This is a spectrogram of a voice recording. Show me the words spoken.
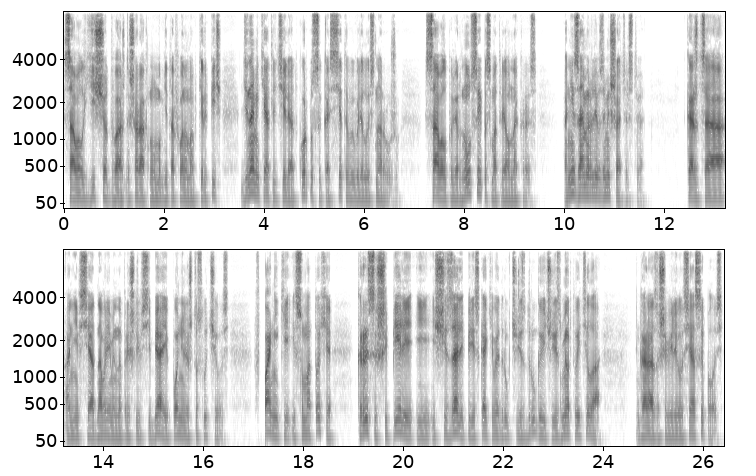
Савол еще дважды шарахнул магнитофоном об кирпич. Динамики отлетели от корпуса, кассета вывалилась наружу. Савол повернулся и посмотрел на крыс. Они замерли в замешательстве. Кажется, они все одновременно пришли в себя и поняли, что случилось. В панике и суматохе крысы шипели и исчезали, перескакивая друг через друга и через мертвые тела. Гора зашевелилась и осыпалась.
